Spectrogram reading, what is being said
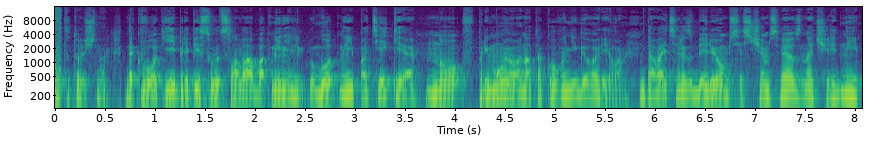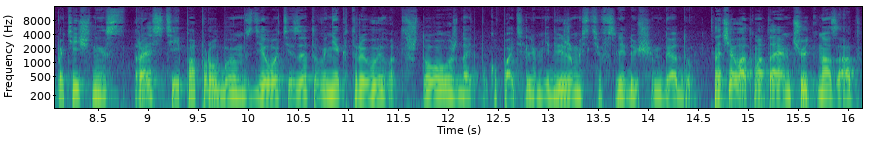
Это точно. Так вот, ей приписывают слова об отмене льготной ипотеки, но впрямую она такого не говорила. Давайте разберемся, с чем связаны очередные ипотечные страсти и попробуем сделать из этого некоторый вывод, что ждать покупателям недвижимости в следующем году. Сначала отмотаем чуть назад,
